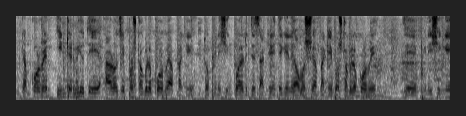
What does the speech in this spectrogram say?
ইনকাম করবেন। ইন্টারভিউতে আরও যে প্রশ্নগুলো করবে আপনাকে, তো ফিনিশিং কোয়ালিটিতে চাকরি নিতে গেলে অবশ্যই আপনাকে এই প্রশ্নগুলো করবে যে ফিনিশিংয়ে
